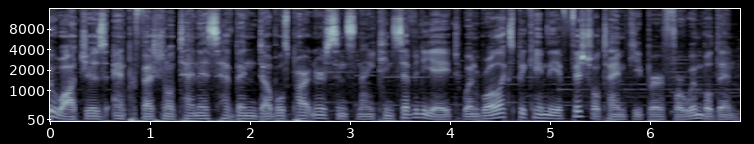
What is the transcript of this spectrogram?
watches and professional tennis have been doubles partners since 1978 when Rolex became the official timekeeper for Wimbledon.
